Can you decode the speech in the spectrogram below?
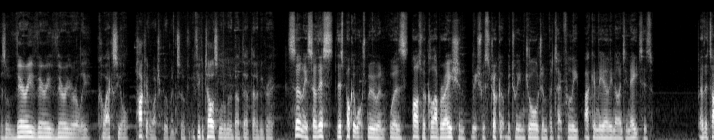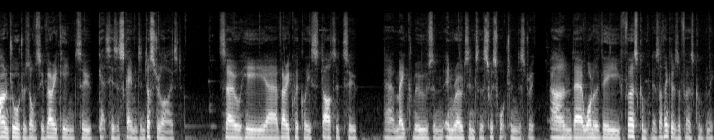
is a very, very, very early coaxial pocket watch movement. So if you could tell us a little bit about that, that'd be great. Certainly. So this, this pocket watch movement was part of a collaboration which was struck up between George and Patek Philippe back in the early 1980s. At the time, George was obviously very keen to get his escapement industrialized. So he uh, very quickly started to uh, make moves and inroads into the Swiss watch industry. And uh, one of the first companies, I think it was the first company,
